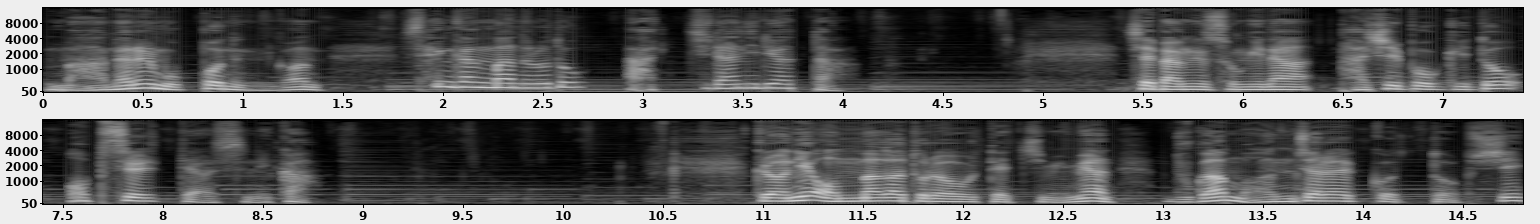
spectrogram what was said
만화를 못 보는 건 생각만으로도 아찔한 일이었다. 재방송이나 다시 보기도 없을 때였으니까. 그러니 엄마가 돌아올 때쯤이면 누가 먼저 할 것도 없이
